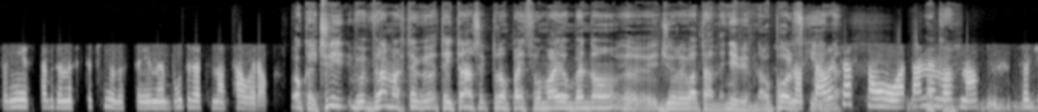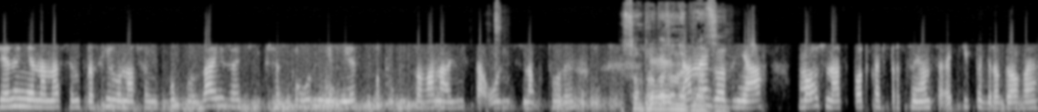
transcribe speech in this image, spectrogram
to nie jest tak, że my w styczniu dostajemy budżet na cały rok. Okej, czyli w ramach tego, tej transzy, którą Państwo mają, będą e, dziury łatane. Nie wiem, na No Opolskiej. cały na... czas są łatane, Okej. można codziennie na naszym profilu na Facebooku zajrzeć i przed południem jest opublikowana lista ulic, na których Są prowadzone e, danego prace. dnia można spotkać pracujące ekipy drogowe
